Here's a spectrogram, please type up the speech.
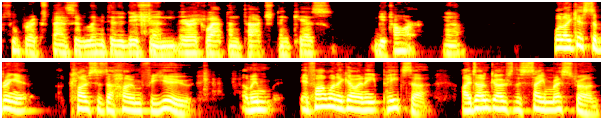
super expensive limited edition Eric Clapton touched and Kiss guitar. You know, Well, I guess to bring it closer to home for you, I mean, if I want to go and eat pizza, I don't go to the same restaurant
